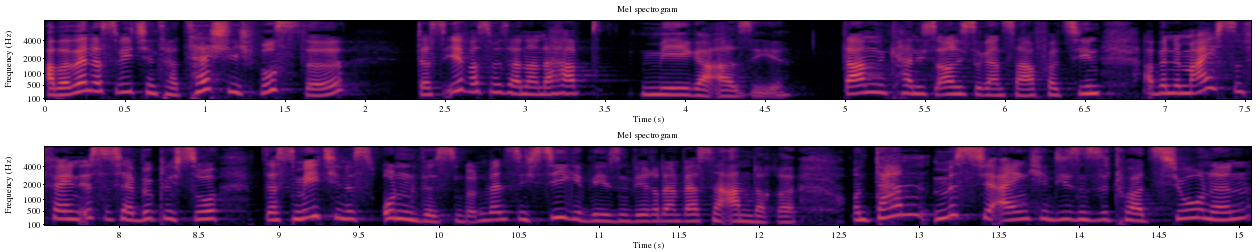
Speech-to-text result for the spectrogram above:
Aber wenn das Mädchen tatsächlich wusste, dass ihr was miteinander habt, mega assi dann kann ich es auch nicht so ganz nachvollziehen. Aber in den meisten Fällen ist es ja wirklich so, das Mädchen ist unwissend und wenn es nicht sie gewesen wäre, dann wäre es eine andere. Und dann müsst ihr eigentlich in diesen Situationen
